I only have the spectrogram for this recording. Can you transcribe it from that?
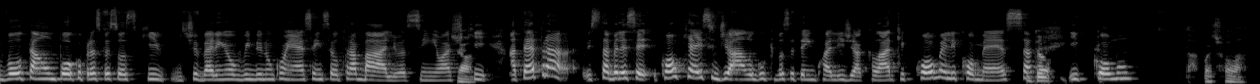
voltar um pouco para as pessoas que estiverem ouvindo e não conhecem seu trabalho, assim. Eu acho Tá. que até para estabelecer qual que é esse diálogo que você tem com a Ligia Clark, como ele começa então, e como tá, pode falar.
